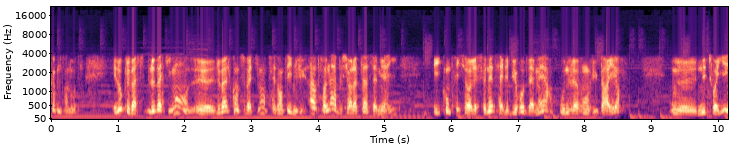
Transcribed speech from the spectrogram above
comme tant d'autres. Et donc, le, bas- le bâtiment, euh, le balcon de ce bâtiment présentait une vue imprenable sur la place de la mairie, et y compris sur les fenêtres et les bureaux de la maire, où nous l'avons vu par ailleurs euh, nettoyer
